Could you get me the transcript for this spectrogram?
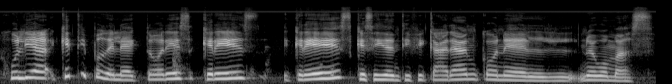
Julia, ¿qué tipo de electores crees, crees que se identificarán con el nuevo MAS?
